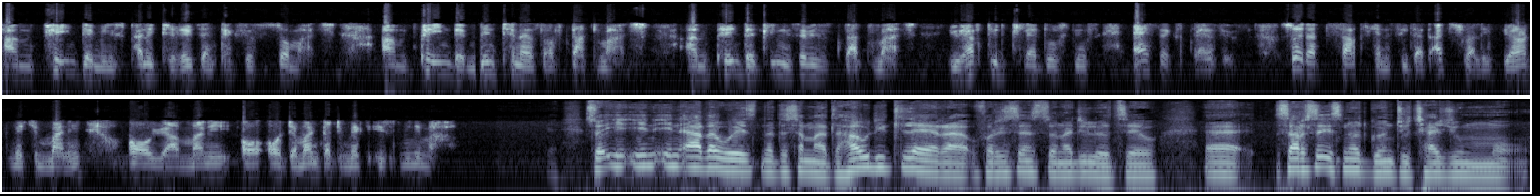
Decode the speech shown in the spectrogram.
I'm paying the municipality rates and taxes so much. I'm paying the maintenance of that much. I'm paying the cleaning services that much. You have to declare those things as expenses so that SARS can see that actually you're not making money or your money or, or the money that you make is minimal. So in, in other ways, Natasamatla, how declare, uh, for instance, Donadilo uh, SARS is not going to charge you more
